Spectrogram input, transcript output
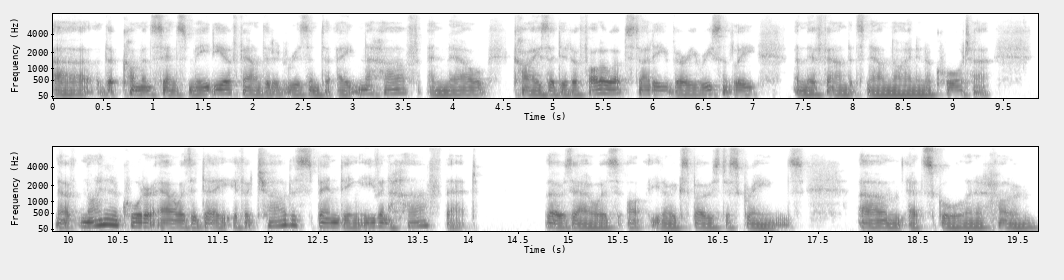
Uh, that Common Sense Media found it had risen to eight and a half, and now Kaiser did a follow-up study very recently, and they found it's now nine and a quarter. Now, nine and a quarter hours a day, if a child is spending even half that, those hours, you know, exposed to screens um, at school and at home,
